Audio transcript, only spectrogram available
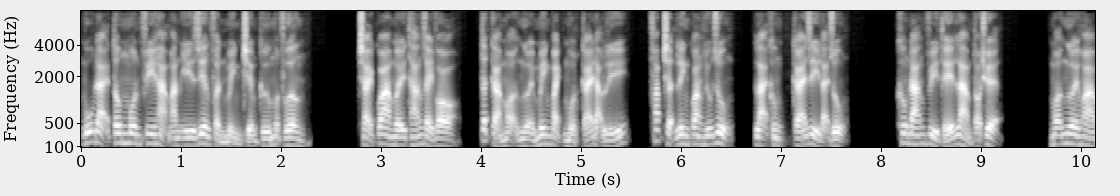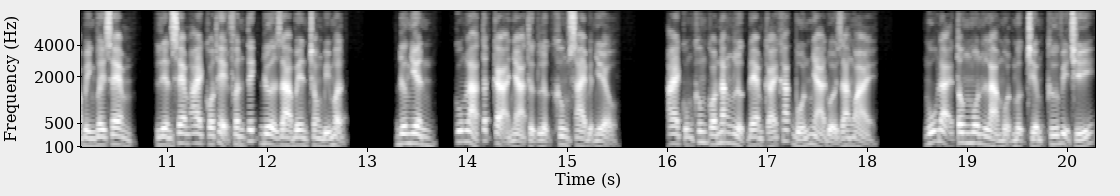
ngũ đại tông môn phi hạm ăn ý riêng phần mình chiếm cứ một phương. Trải qua mấy tháng dày vò, tất cả mọi người minh bạch một cái đạo lý, pháp trận linh quang hữu dụng, lại không cái gì đại dụng. Không đáng vì thế làm to chuyện. Mọi người hòa bình vây xem, liền xem ai có thể phân tích đưa ra bên trong bí mật. Đương nhiên, cũng là tất cả nhà thực lực không sai biệt nhiều. Ai cũng không có năng lực đem cái khác bốn nhà đuổi ra ngoài. Ngũ đại tông môn là một mực chiếm cứ vị trí,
